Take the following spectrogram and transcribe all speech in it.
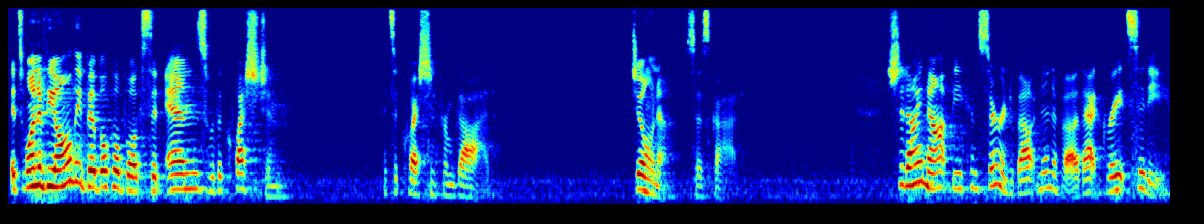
It's one of the only biblical books that ends with a question. It's a question from God. Jonah, says God, should I not be concerned about Nineveh, that great city,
